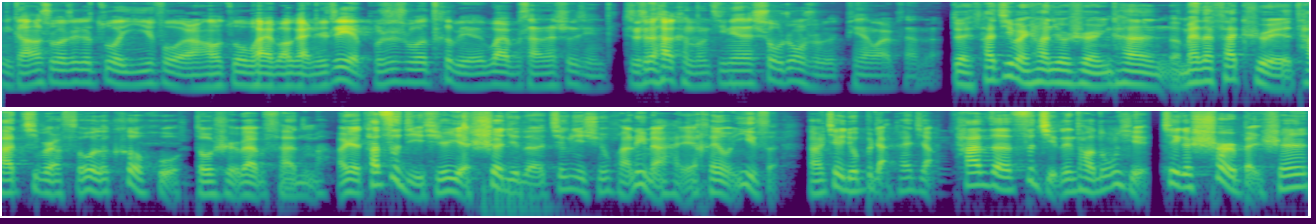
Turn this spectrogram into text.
你刚刚说这个做衣服，然后做外包，感觉这也不是说特别外部三的事情，只是他可能今天的受众是偏向外部三的。对他基本上就是你看 Meta Factory，他基本上所有的客户都是外部三的嘛，而且他自己其实也设计的经济循环里面还也很有意思。当然这个就不展开讲，他的自己那套东西，这个事儿本身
